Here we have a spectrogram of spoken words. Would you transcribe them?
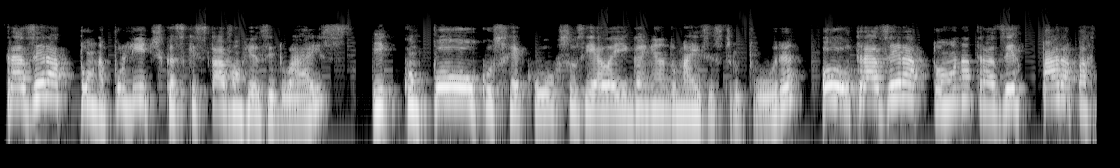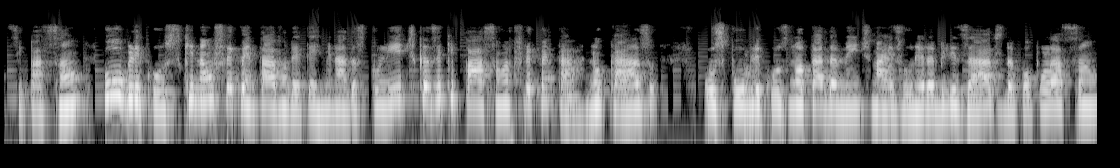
trazer à tona políticas que estavam residuais e com poucos recursos e ela ir ganhando mais estrutura, ou trazer à tona, trazer para a participação públicos que não frequentavam determinadas políticas e que passam a frequentar. No caso, os públicos notadamente mais vulnerabilizados da população,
